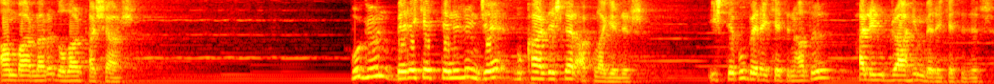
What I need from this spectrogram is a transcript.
ambarları dolar taşar. Bugün bereket denilince bu kardeşler akla gelir. İşte bu bereketin adı Halil İbrahim bereketidir.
